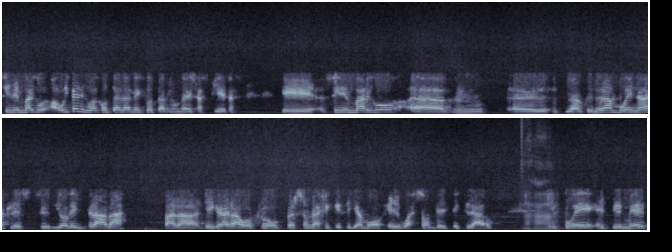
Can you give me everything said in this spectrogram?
Sin embargo, ahorita les voy a contar la anécdota de una de esas piezas. Sin embargo, eh, aunque no eran buenas, les sirvió de entrada para llegar a otro personaje que se llamó el Guasón del Teclado. Ajá. Y fue el primer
